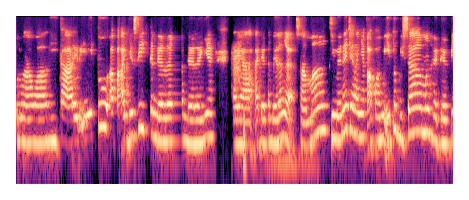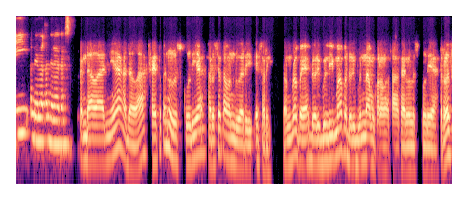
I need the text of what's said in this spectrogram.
mengawali karir ini tuh apa aja sih kendala-kendalanya? Kayak ada kendala nggak sama? Gimana caranya Kak Fami itu bisa menghadapi kendala-kendala tersebut? Kendalanya adalah saya itu kan lulus kuliah harusnya tahun 2000 eh sorry tahun berapa ya 2005 atau 2006 kalau nggak salah saya lulus kuliah. Terus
